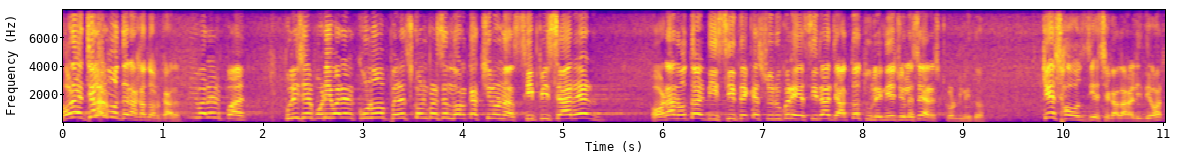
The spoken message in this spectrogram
ধরে জেলার মধ্যে রাখা দরকার। পরিবারের পুলিশের পরিবারের কোনো প্রেস কনফারেন্সের দরকার ছিল না। সিপি স্যারের অর্ডার হতো ডিসি থেকে শুরু করে এসিরা যাতো তুলে নিয়ে চলে এসে অ্যারেস্ট করে নিত। কে সাহস দিয়েছে গালাগালি দেওয়ার?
